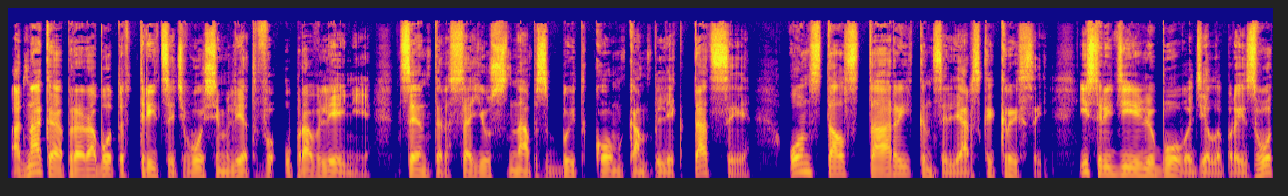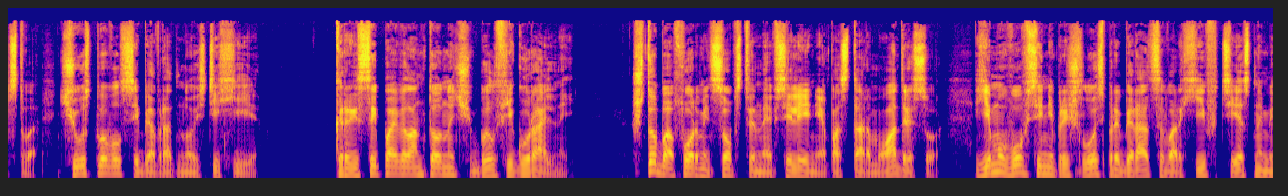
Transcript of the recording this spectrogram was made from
однако, проработав 38 лет в управлении Центр Союз Напсбытком комплектации, он стал старой канцелярской крысой и среди любого дела производства чувствовал себя в родной стихии. Крысой Павел Антонович был фигуральный. Чтобы оформить собственное вселение по старому адресу, ему вовсе не пришлось пробираться в архив тесными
